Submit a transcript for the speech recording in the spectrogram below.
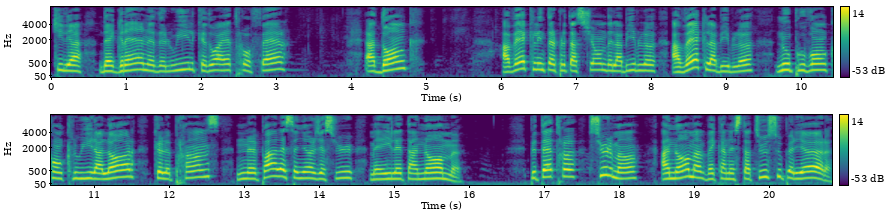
qu'il y a des graines et de l'huile qui doit être offert. Et donc, avec l'interprétation de la Bible, avec la Bible, nous pouvons conclure alors que le prince n'est pas le Seigneur Jésus, mais il est un homme. Peut-être, sûrement, un homme avec un statut supérieur,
